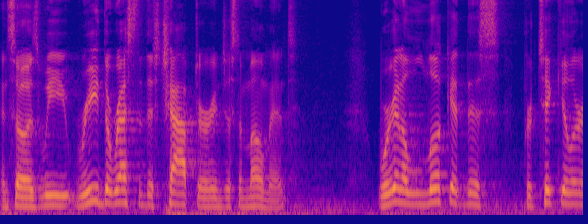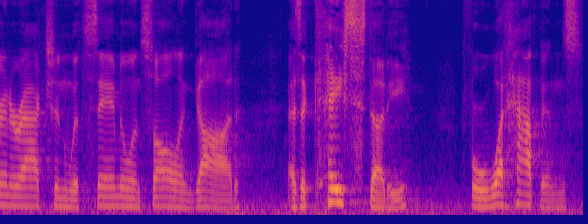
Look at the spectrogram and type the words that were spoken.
And so, as we read the rest of this chapter in just a moment, we're going to look at this particular interaction with Samuel and Saul and God as a case study for what happens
